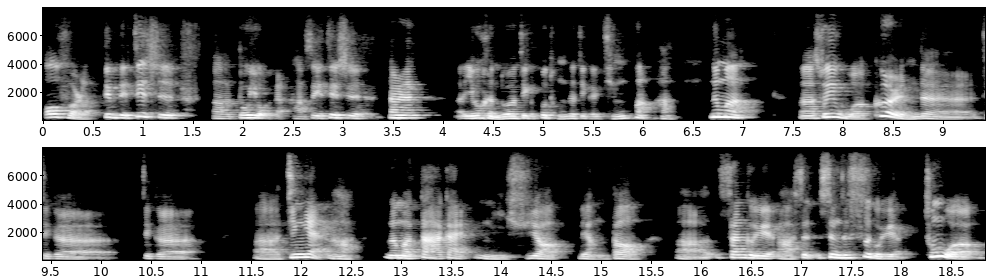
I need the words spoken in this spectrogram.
offer 了，对不对？这是啊都有的哈，所以这是当然有很多这个不同的这个情况哈。那么呃，所以我个人的这个这个呃经验哈，那么大概你需要两到啊三个月啊，甚甚至四个月，从我。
